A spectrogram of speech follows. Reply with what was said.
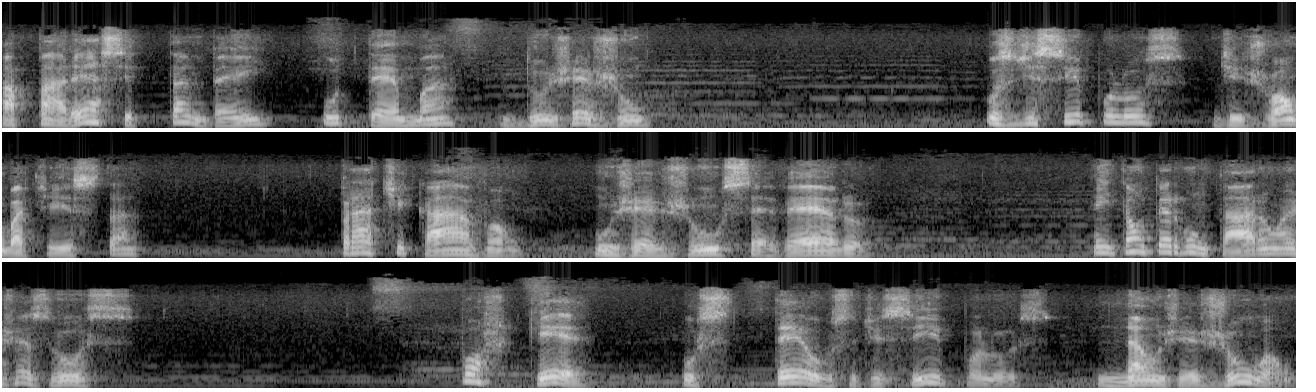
aparece também o tema do jejum. Os discípulos de João Batista praticavam um jejum severo. Então perguntaram a Jesus: Por que os teus discípulos não jejuam?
